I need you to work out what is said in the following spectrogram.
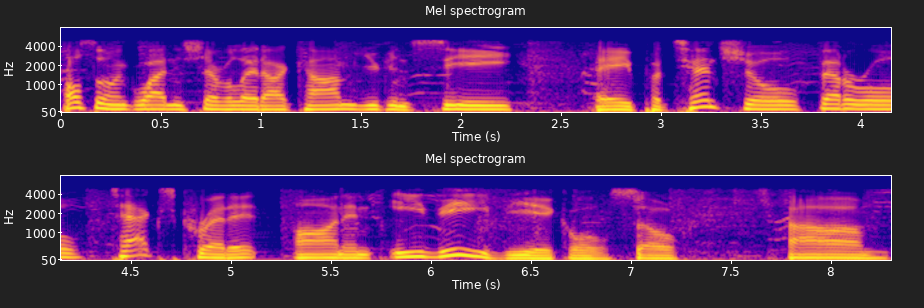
Also, on GwatneyChevrolet.com, you can see a potential federal tax credit on an EV vehicle. So, Um,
